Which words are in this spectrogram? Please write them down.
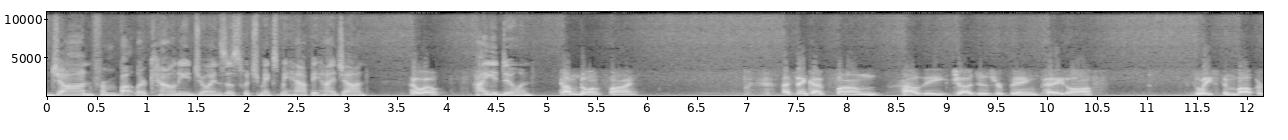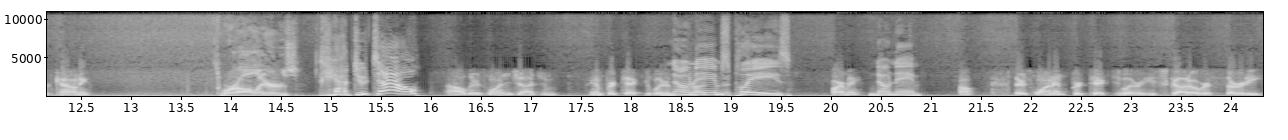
John from Butler County joins us, which makes me happy. Hi, John. Hello. How you doing? I'm doing fine. I think I've found how the judges are being paid off, at least in Butler County. We're all ears. Yeah, do tell. Oh, there's one judge in, in particular. No names, please. Pardon me? No name. Oh, there's one in particular. He's got over 30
